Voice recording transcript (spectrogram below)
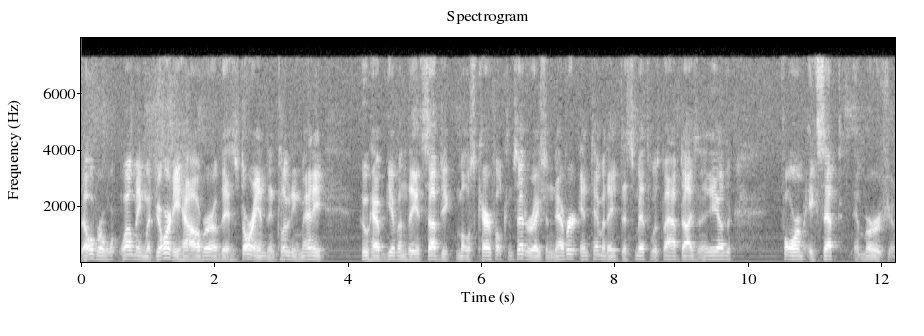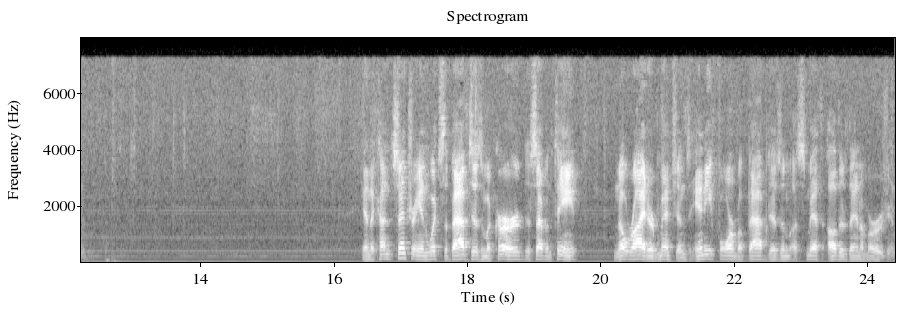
The overwhelming majority, however, of the historians, including many who have given the subject most careful consideration, never intimate that Smith was baptized in any other form except immersion. In the century in which the baptism occurred, the 17th, no writer mentions any form of baptism of Smith other than immersion.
